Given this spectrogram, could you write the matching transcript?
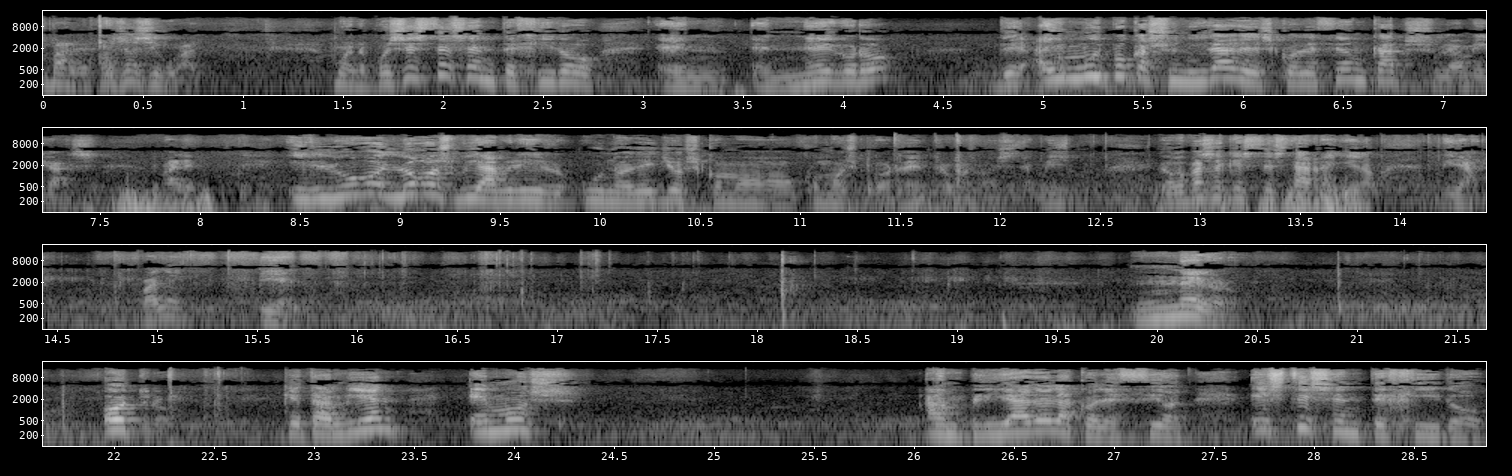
Vale, pues es igual. Bueno, pues este es en tejido en, negro. De, hay muy pocas unidades, colección cápsula, amigas. Vale. Y luego, luego os voy a abrir uno de ellos como, como es por dentro, bueno, este mismo. Lo que pasa es que este está relleno. Mirad, ¿vale? Piel. Negro. Otro, que también hemos ampliado la colección. Este es en tejido,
